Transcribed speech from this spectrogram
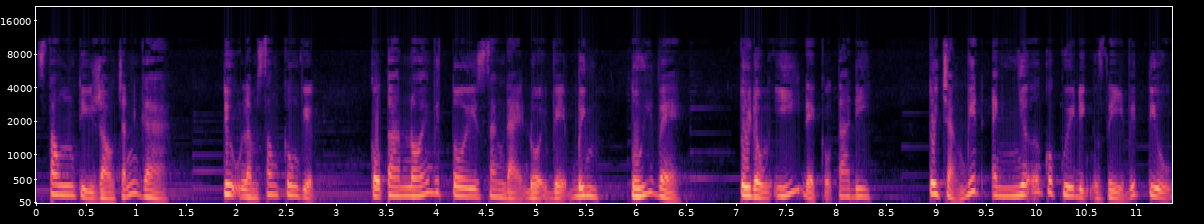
xong thì rào chắn gà. Tiệu làm xong công việc, cậu ta nói với tôi sang đại đội vệ binh, tối về. Tôi đồng ý để cậu ta đi. Tôi chẳng biết anh nhỡ có quy định gì với Tiệu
